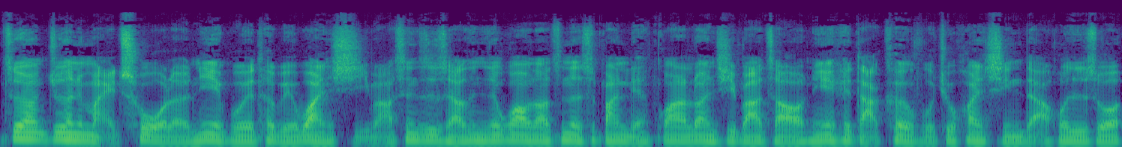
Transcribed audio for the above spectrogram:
就算就算你买错了，你也不会特别万喜嘛。甚至假如你这刮胡刀真的是把你脸刮得乱七八糟，你也可以打客服去换新的，或者说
